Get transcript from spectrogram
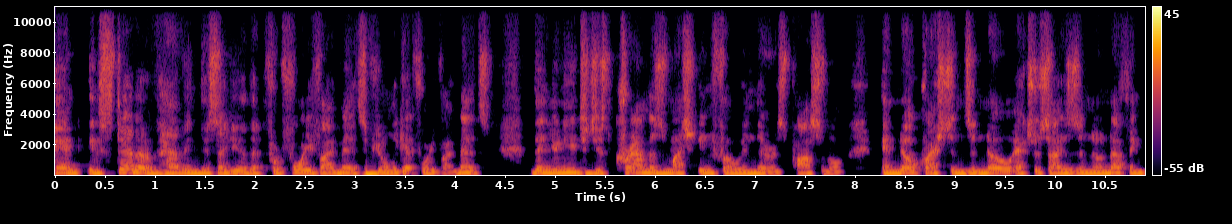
And instead of having this idea that for 45 minutes, if you only get 45 minutes, then you need to just cram as much info in there as possible and no questions and no exercises and no nothing,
